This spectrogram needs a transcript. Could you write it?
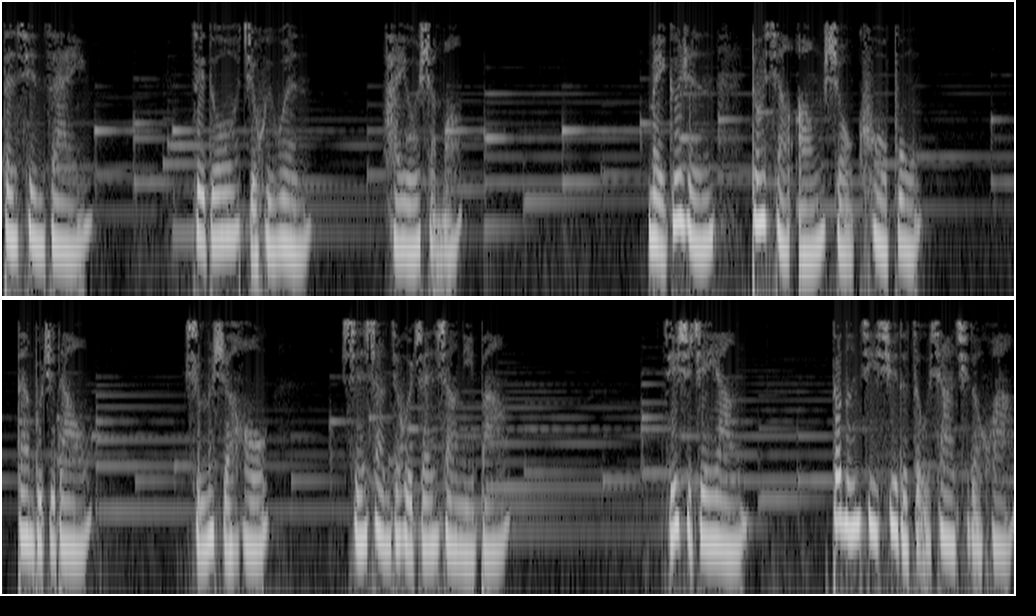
但现在最多只会问还有什么。每个人都想昂首阔步，但不知道什么时候身上就会沾上泥巴。即使这样都能继续的走下去的话，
